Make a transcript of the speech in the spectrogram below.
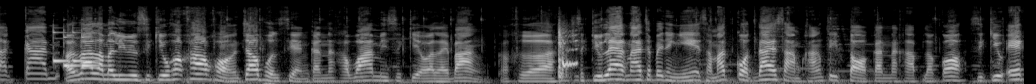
ละกันเอาเป็นว่าเรามารีวิวสกิลคร่าวๆของเจ้าผลเสียงกันนะครับว่ามีสกิลอะไรบ้าง ก็คือสกิลแรกนะจะเป็นอย่างนี้ สามารถกดได้ 3 ครั้งติดต่อกันนะครับแล้วก็สกิล X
